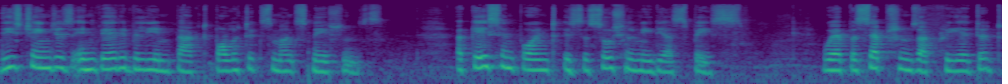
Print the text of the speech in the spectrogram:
These changes invariably impact politics amongst nations. A case in point is the social media space where perceptions are created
